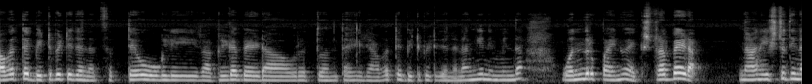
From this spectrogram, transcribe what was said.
ಆವತ್ತೇ ಬಿಟ್ಟುಬಿಟ್ಟಿದ್ದೇನೆ ಅದು ಸತ್ಯ ಹೋಗ್ಲಿ ರಗಳೆ ಬೇಡ ಅವರದ್ದು ಅಂತ ಹೇಳಿ ಆವತ್ತೇ ಬಿಟ್ಟುಬಿಟ್ಟಿದ್ದೇನೆ ನನಗೆ ನಿಮ್ಮಿಂದ ಒಂದು ರೂಪಾಯಿನೂ ಎಕ್ಸ್ಟ್ರಾ ಬೇಡ. ನಾನು ಇಷ್ಟು ದಿನ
